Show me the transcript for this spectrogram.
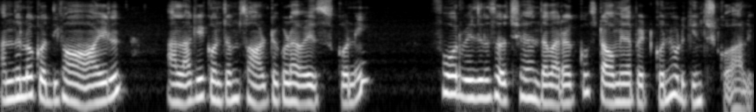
అందులో కొద్దిగా ఆయిల్ అలాగే కొంచెం సాల్ట్ కూడా వేసుకొని ఫోర్ విజిల్స్ వచ్చేంత వరకు స్టవ్ మీద పెట్టుకొని ఉడికించుకోవాలి.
